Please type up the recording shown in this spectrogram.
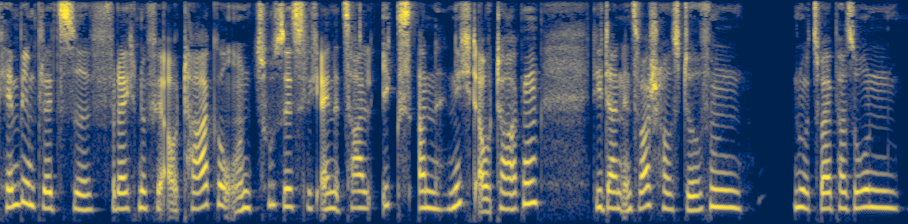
Campingplätze vielleicht nur für Autarke und zusätzlich eine Zahl X an Nicht-Autarken, die dann ins Waschhaus dürfen, nur zwei Personen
